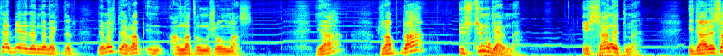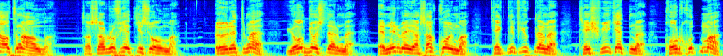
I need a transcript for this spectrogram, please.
terbiye eden demektir. Demekle Rab anlatılmış olmaz. Ya Rab'da üstün gelme, ihsan etme, idaresi altına alma, tasarruf yetkisi olma, öğretme, yol gösterme, emir ve yasak koyma, teklif yükleme, teşvik etme, korkutma,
